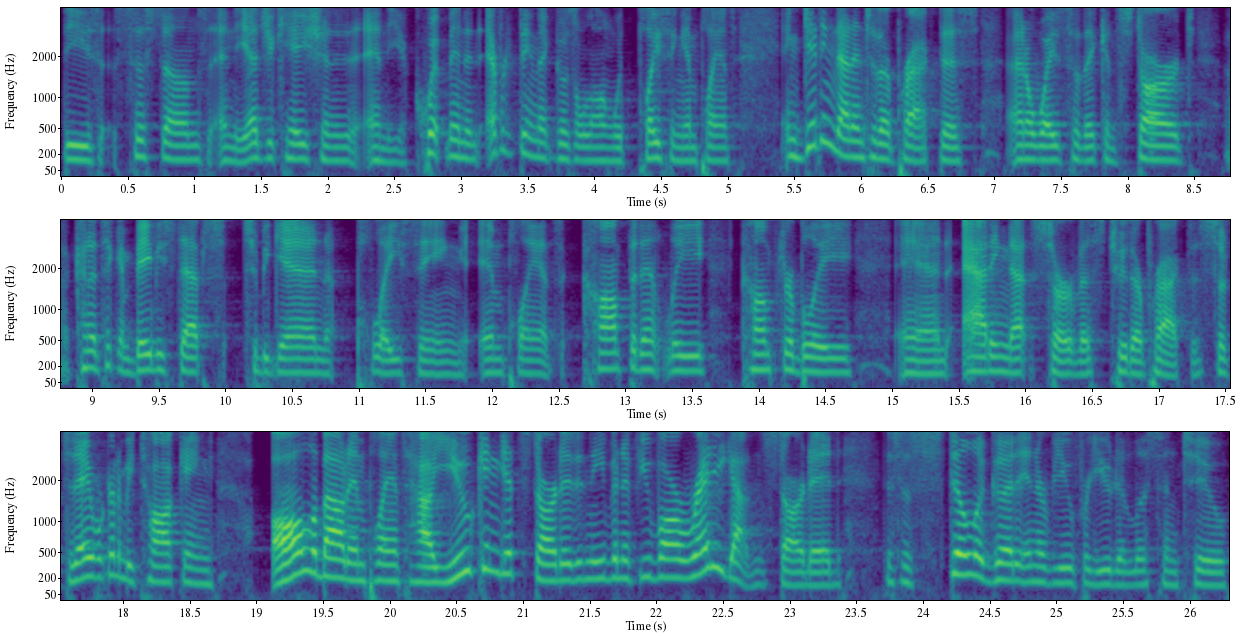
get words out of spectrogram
these systems and the education and the equipment and everything that goes along with placing implants and getting that into their practice in a way so they can start uh, kind of taking baby steps to begin placing implants confidently, comfortably, and adding that service to their practice. So today we're going to be talking all about implants, how you can get started, and even if you've already gotten started, this is still a good interview for you to listen to.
